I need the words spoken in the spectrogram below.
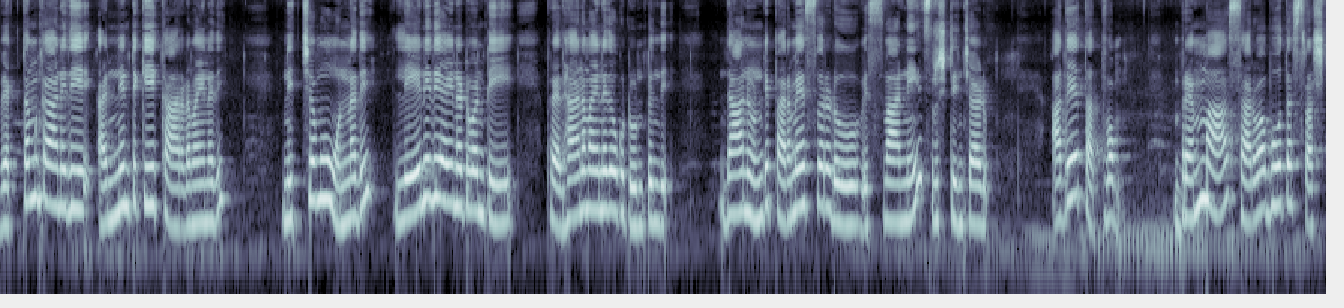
వ్యక్తం కానిది అన్నింటికీ కారణమైనది నిత్యము ఉన్నది లేనిది అయినటువంటి ప్రధానమైనది ఒకటి ఉంటుంది. దాని నుండి పరమేశ్వరుడు విశ్వాన్ని సృష్టించాడు. అదే తత్వం. బ్రహ్మ సర్వభూత స్రష్ట.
